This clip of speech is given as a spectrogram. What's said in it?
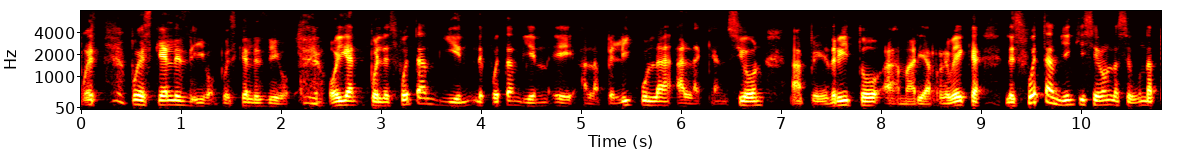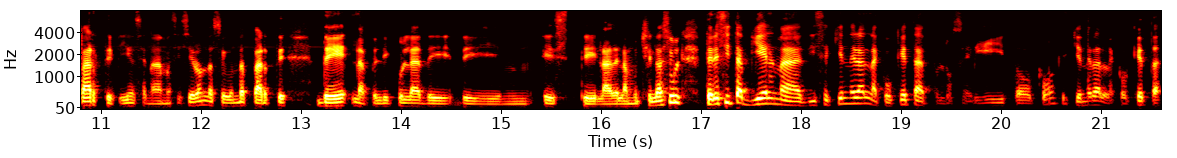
Pues, pues, ¿qué les digo? Pues, ¿qué les digo? Oigan, pues les fue tan bien, le fue tan bien eh, a la película, a la canción, a Pedrito, a María Rebeca, les fue tan bien que hicieron la segunda parte, fíjense nada más, hicieron la segunda parte de la película de, mm, este, la de la mochila azul. Teresita Bielma dice, ¿quién era la coqueta? Pues Lucerito, ¿cómo que quién era la coqueta?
